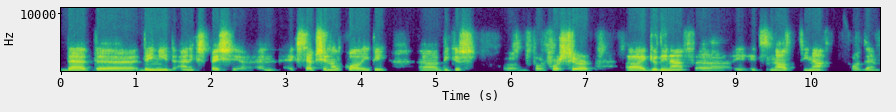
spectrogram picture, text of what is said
that uh, they need an, an exceptional quality uh, because uh, for, for sure uh, good enough uh, it's not enough for them.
